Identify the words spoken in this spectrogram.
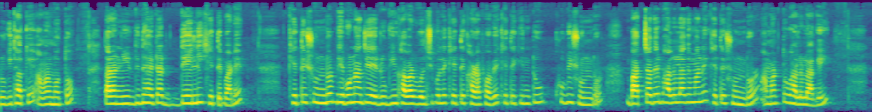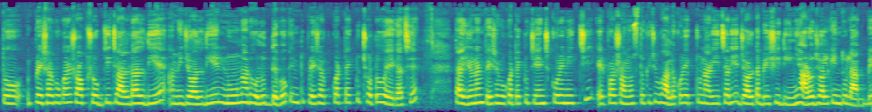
রুগী থাকে আমার মতো, তারা নির্দ্বিধায় এটা ডেলি খেতে পারে। খেতে সুন্দর। ভেবো না যে রুগীর খাবার বলছি বলে খেতে খারাপ হবে। খেতে কিন্তু খুবই সুন্দর। বাচ্চাদের ভালো লাগে মানে খেতে সুন্দর। আমার তো ভালো লাগেই। তো প্রেশার কুকারে সব সবজি, চাল, ডাল দিয়ে আমি জল দিয়ে নুন আর হলুদ দেবো। কিন্তু প্রেশার কুকারটা একটু ছোট হয়ে গেছে। তাই জন্য আমি প্রেশার কুকারটা একটু চেঞ্জ করে নিচ্ছি। এরপর সমস্ত কিছু ভালো করে একটু নাড়িয়ে চাড়িয়ে জলটা বেশি দিইনি। আরও জল কিন্তু লাগবে।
